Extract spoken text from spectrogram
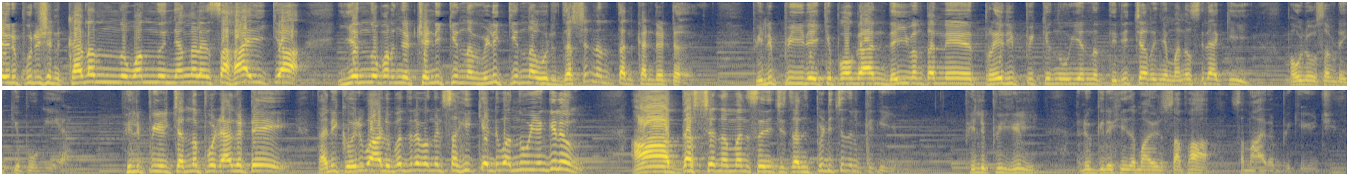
ഒരു പുരുഷൻ കടന്നു വന്ന് ഞങ്ങളെ സഹായിക്ക എന്ന് പറഞ്ഞ് ക്ഷണിക്കുന്ന വിളിക്കുന്ന ഒരു ദർശനം താൻ കണ്ടിട്ട് ഫിലിപ്പിയിലേക്ക് പോകാൻ ദൈവം തന്നെ പ്രേരിപ്പിക്കുന്നു എന്ന് തിരിച്ചറിഞ്ഞ് മനസ്സിലാക്കി പൗലോസ് അവിടേക്ക് പോകുകയാണ് ഫിലിപ്പിയിൽ ചെന്നപ്പോഴാകട്ടെ തനിക്ക് ഒരുപാട് ഉപദ്രവങ്ങൾ സഹിക്കേണ്ടി വന്നു എങ്കിലും ആ ദർശനം അനുസരിച്ച് താൻ പിടിച്ചു നിൽക്കുകയും ഫിലിപ്പിയിൽ അനുഗ്രഹീതമായൊരു സഭ സമാരംഭിക്കുകയും ചെയ്തു.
